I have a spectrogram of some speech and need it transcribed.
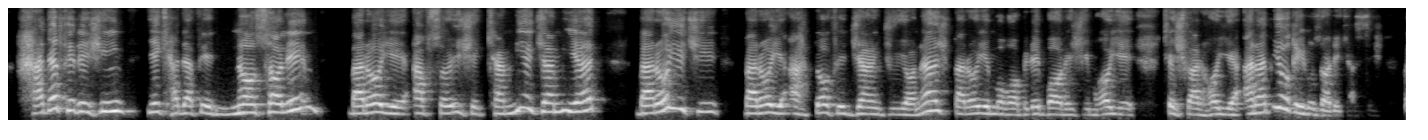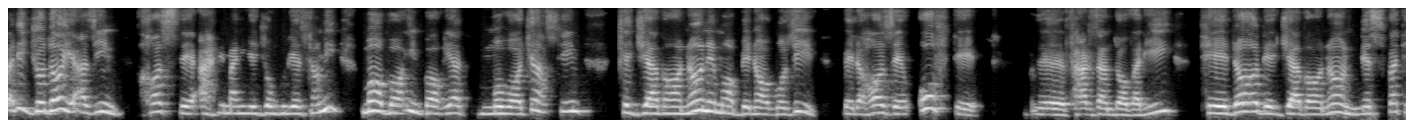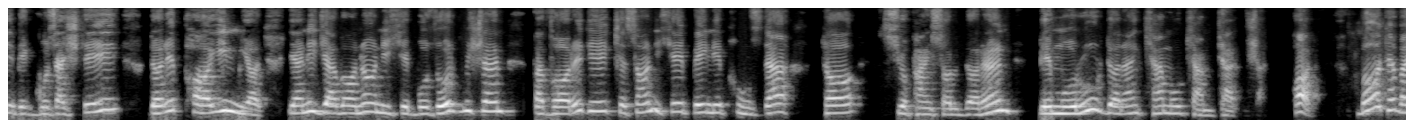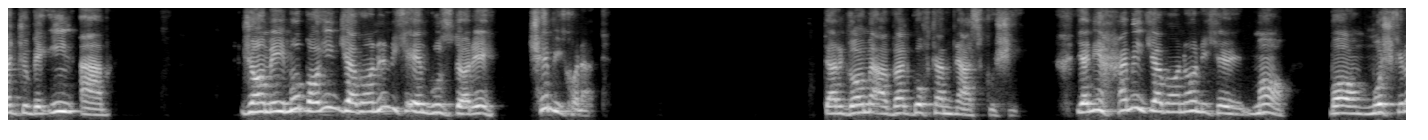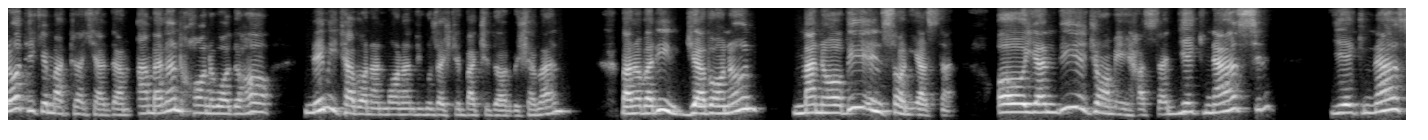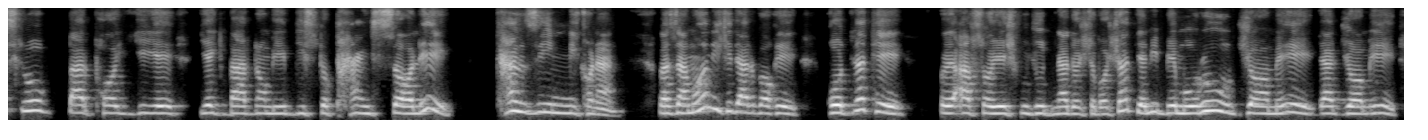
هدف رژیم یک هدف ناسالم برای افزایش کمی جمعیت برای چی؟ برای اهداف جنگجویانش برای مقابله با رژیم های کشورهای عربی و غیر هستش. ولی جدای از این خواست اهریمنی جمهوری اسلامی ما با این واقعیت مواجه هستیم که جوانان ما بناگزیر به لحاظ افت فرزندآوری تعداد جوانان نسبت به گذشته داره پایین میاد. یعنی جوانانی که بزرگ میشن و وارد کسانی که بین 15 تا 35 سال دارن به مرور دارن کم و کمتر میشن. حال با توجه به این امر جامعه ما با این جوانانی که امروز داره چه می‌کند؟ در گام اول گفتم نسکشی یعنی همین جوانانی که ما با مشکلاتی که مطرح کردم عملا خانواده ها نمی‌توانند مانند گذشته بچه دار بشوند. بنابراین جوانان منابع انسانی هستند. آینده جامعه هستند یک نسل یک نسل رو بر پایه یک برنامه 25 ساله تنظیم می‌کنن. و زمانی که در واقع قدرت افزایش وجود نداشته باشد یعنی به مرور جامعه در جامعه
